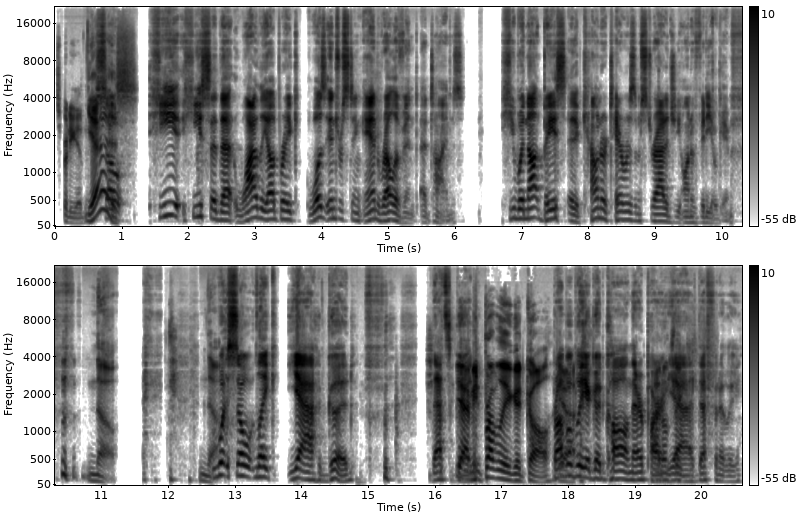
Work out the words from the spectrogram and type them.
It's pretty good. Yes. He he said that while the outbreak was interesting and relevant at times, he would not base a counterterrorism strategy on a video game. no. No. What- so like, yeah, good. That's good. Yeah, I mean, probably a good call. Yeah. probably a good call on their part. don't Yeah, definitely.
